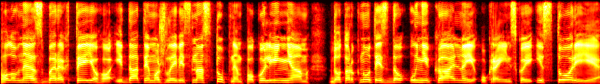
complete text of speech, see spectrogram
Головне зберегти його і дати можливість наступним поколінням доторкнутись до унікальної української історії.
